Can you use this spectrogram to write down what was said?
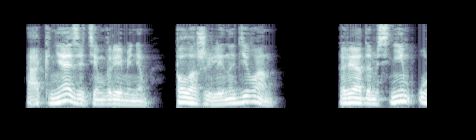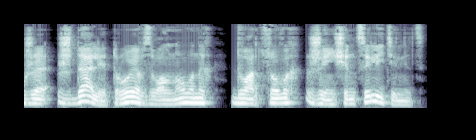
а князя тем временем положили на диван. Рядом с ним уже ждали трое взволнованных дворцовых женщин-целительниц.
